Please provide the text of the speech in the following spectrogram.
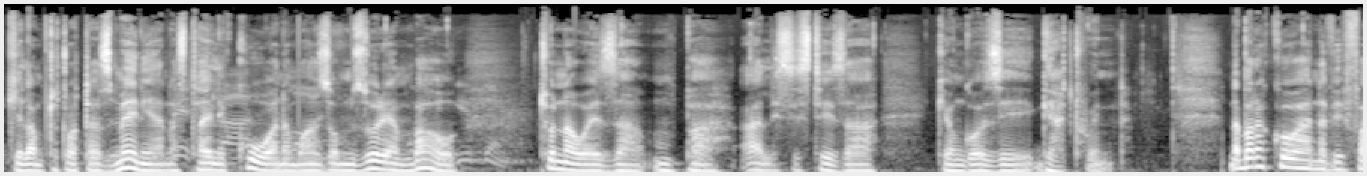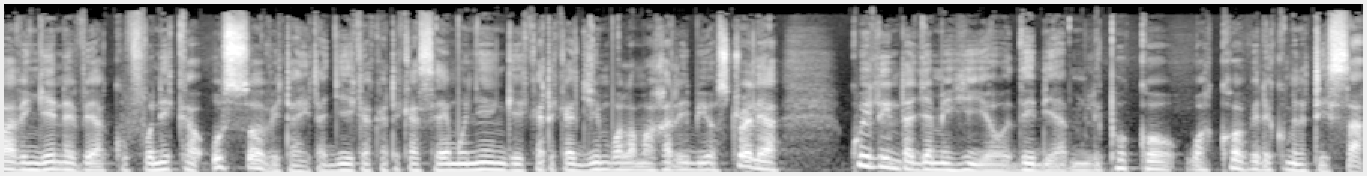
kila mtoto wa Tasmania anastahili kuwa na mwanzo mzuri ambao tunaweza mpa, alisisitiza kiongozi Gatwin na barakoa na vifaa vingine vya kufunika uso vitahitajika katika sehemu nyingi katika jimbo la magharibi Australia kuilinda jamii hiyo dhidi ya mlipuko wa COVID-19.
